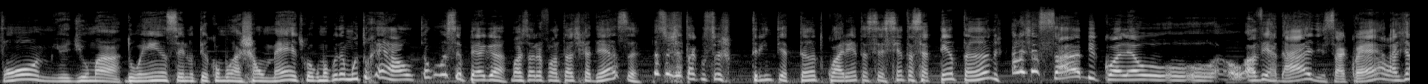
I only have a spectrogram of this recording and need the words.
fome ou de uma doença e não ter como achar um médico, alguma coisa, é muito real. Então, quando você pega uma história fantástica dessa, a pessoa já tá com seus 30 e tanto, 40, 60, 70 anos, ela já sabe qual é o, o- a verdade, sabe é? Ela já,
